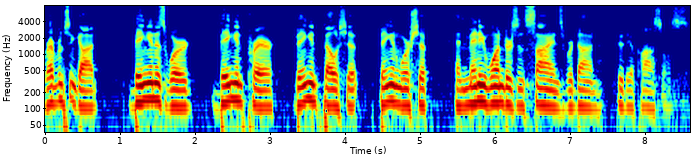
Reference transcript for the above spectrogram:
reverencing God, being in His Word, being in prayer, being in fellowship, being in worship, and many wonders and signs were done through the apostles.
